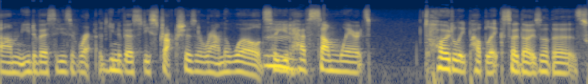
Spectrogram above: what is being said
um, universities, university structures around the world, so mm. you'd have some where it's totally public. So those are the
